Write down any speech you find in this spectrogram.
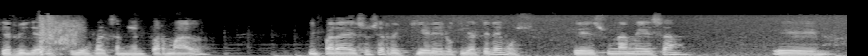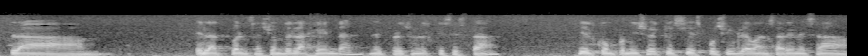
guerrilla de falsamiento armado. Y para eso se requiere lo que ya tenemos, que es una mesa, eh, la, la actualización de la agenda en el precio en el que se está y el compromiso de que si es posible avanzar en, esa,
